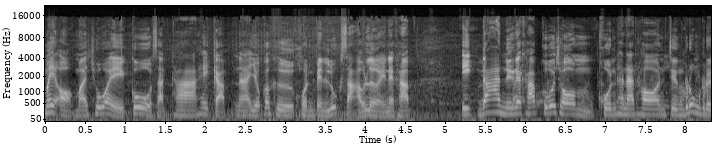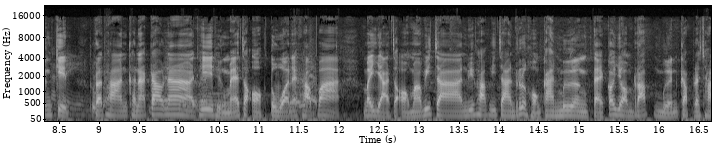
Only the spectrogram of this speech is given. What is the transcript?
ไม่ออกมาช่วยกู้ศรัทธาให้กับนายกก็คือคนเป็นลูกสาวเลยนะครับ อีกด้านหนึ่งนะครับคุณผู้ชม คุณธนาธรจึงรุ่งเรืองกิจ ประธานคณะก้าวหน้าที่ถึงแม้จะออกตัวนะครับว่าไม่อยากจะออกมาวิจารณ์ วิพากษ์วิจารณ์เรื่องของการเมือง แต่ก็ยอมรับเหมือนกับประชา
